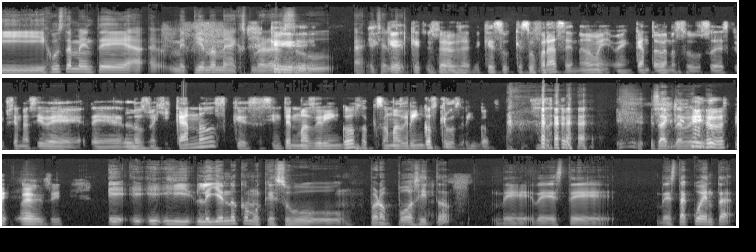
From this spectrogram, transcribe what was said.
Y justamente a- a- metiéndome a explorar Que- su. Ah, échale, Que, su, que su frase, ¿no? Me, me encanta, bueno, su, su descripción así de, de los mexicanos que se sienten más gringos o que son más gringos que los gringos. Exactamente. sí. Y, y- y- y leyendo como que su propósito de, de este de esta cuenta,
